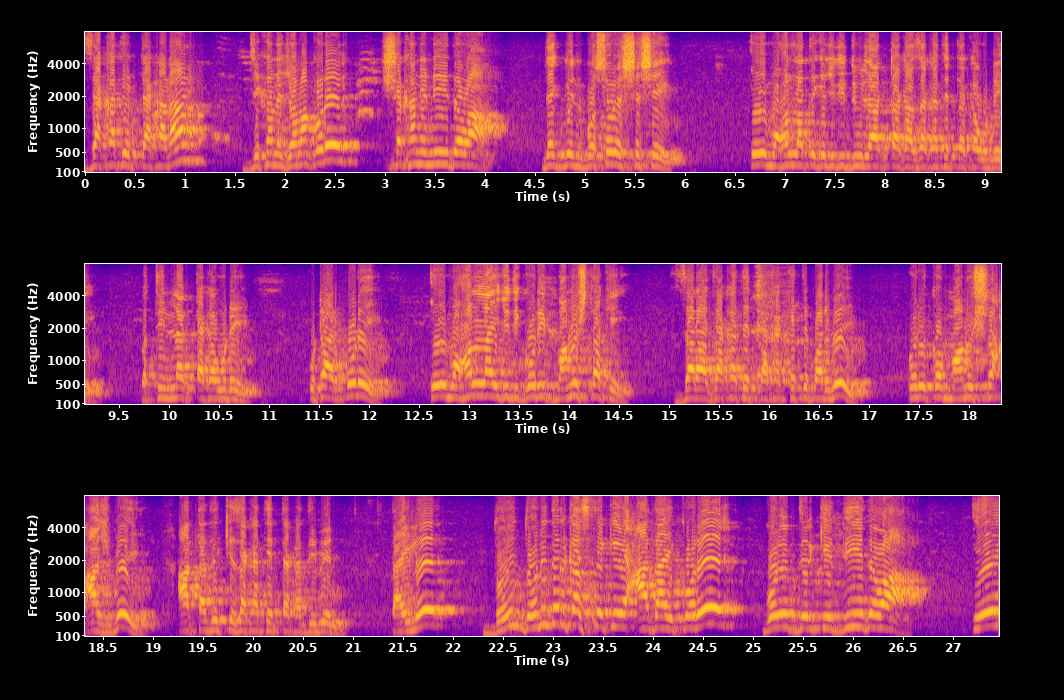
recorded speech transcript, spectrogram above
জাকাতের টাকাটা যেখানে জমা করে, সেখানে নিয়ে দেওয়া। দেখবেন বছরের শেষে এই মহল্লা থেকে যদি দুই লাখ টাকা, জাকাতের টাকা ওঠে বা তিন লাখ টাকা ওঠে ওঠার পরে এই মহল্লায় যদি গরিব মানুষ থাকে, যারা জাকাতের টাকা খেতে পারবে, ওরকম মানুষরা আসবে আর তাদেরকে জাকাতের টাকা দিবেন। তাইলে ধনীদের কাছ থেকে আদায় করে গরিবদেরকে দিয়ে দেওয়া, এই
